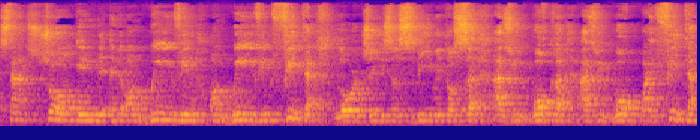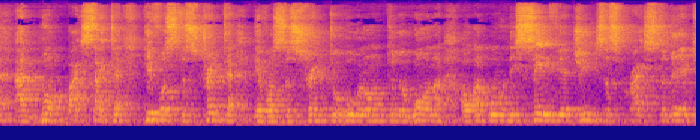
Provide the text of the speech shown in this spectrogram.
stand strong in the, in the unwavering, unwavering faith. Lord Jesus, be with us as we walk, as we walk by faith and not by sight. Give us the strength. Give us the strength to hold on to the one our only Savior, Jesus Christ, today.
